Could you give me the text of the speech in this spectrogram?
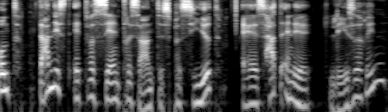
Und dann ist etwas sehr Interessantes passiert. Es hat eine Leserin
